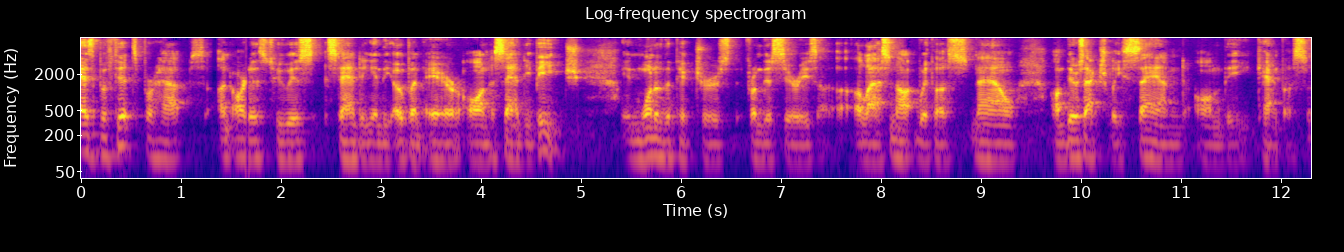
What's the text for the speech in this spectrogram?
as befits perhaps an artist who is standing in the open air on a sandy beach. In one of the pictures from this series, uh, alas, not with us now, um, there's actually sand on the canvas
